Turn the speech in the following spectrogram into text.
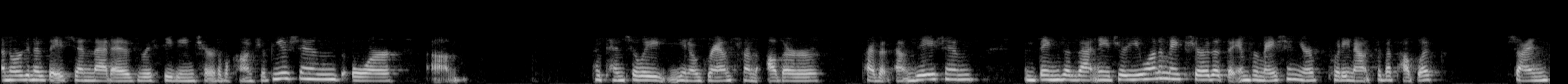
an organization that is receiving charitable contributions or um, potentially, you know, grants from other private foundations and things of that nature. You want to make sure that the information you're putting out to the public shines,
